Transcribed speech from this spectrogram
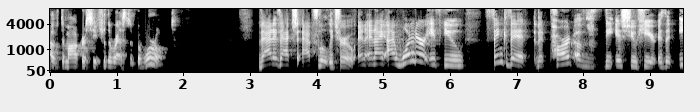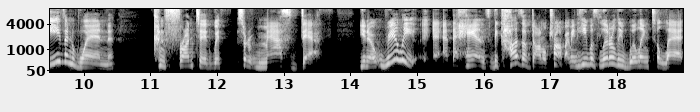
of democracy for the rest of the world. That is actually absolutely true. And, and I, I wonder if you think that, that part of the issue here is that even when confronted with sort of mass death, you know, really at the hands because of Donald Trump. I mean, he was literally willing to let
